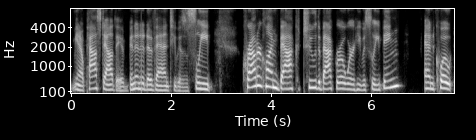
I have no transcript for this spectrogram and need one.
you know, passed out. They had been at an event. He was asleep. Crowder climbed back to the back row where he was sleeping and, quote,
